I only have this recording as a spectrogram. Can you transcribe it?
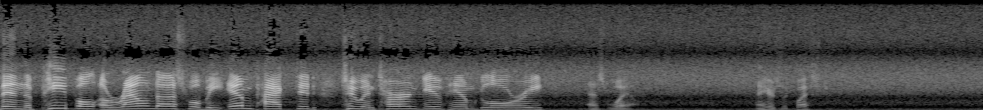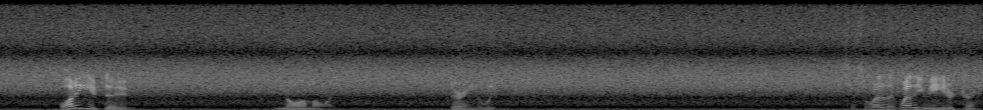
then the people around us will be impacted to in turn give him glory as well. Now here's the question. What do you do normally during the week? Whether, whether you eat or drink.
